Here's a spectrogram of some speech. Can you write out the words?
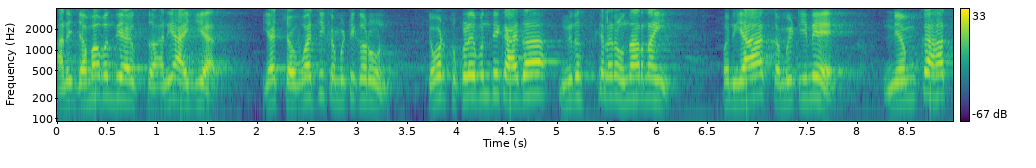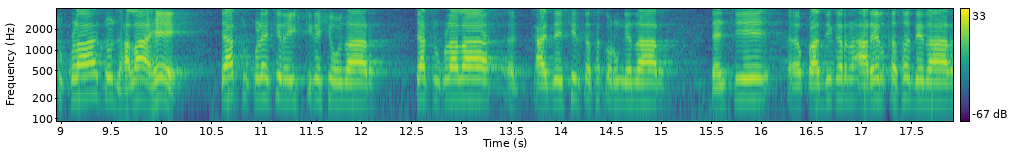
आणि जमाबंदी आयुक्त आणि आय जी आर या चौघाची कमिटी करून केवळ तुकडेबंदी कायदा निरस्त केल्याने होणार नाही पण या कमिटीने नेमका हा तुकडा जो झाला आहे त्या तुकड्याची रजिस्ट्री कशी होणार त्या तुकड्याला कायदेशीर कसं करून घेणार त्यांचे प्राधिकरण आर एल कसं देणार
